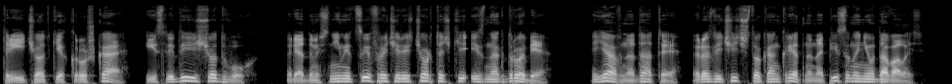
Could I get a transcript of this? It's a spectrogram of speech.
Три четких кружка и следы еще двух. Рядом с ними цифры через черточки и знак дроби. Явно даты, различить, что конкретно написано, не удавалось.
